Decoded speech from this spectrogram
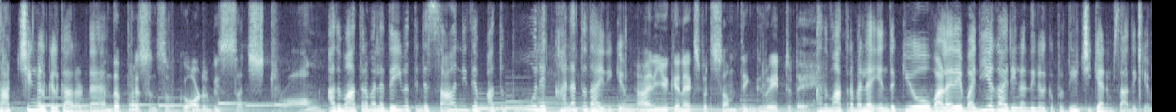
സാക്ഷ്യങ്ങൾ കേൾക്കാറുണ്ട്. And the presence of God will be such strong, അത് മാത്രമല്ല ദൈവത്തിന്റെ സാന്നിധ്യം അതുപോലെ കനത്തതായിരിക്കും you can expect something great today. അത് മാത്രമല്ല എന്തൊക്കെയോ വളരെ വലിയ കാര്യങ്ങൾ നിങ്ങൾക്ക് പ്രതീക്ഷിക്കാനും സാധിക്കും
